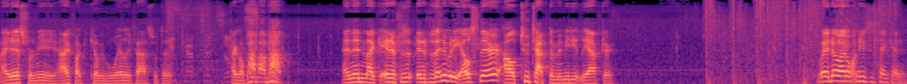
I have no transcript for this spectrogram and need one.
It is for me. I fucking kill people really fast with it. I go pop, pop, pop, and then like, and if and if there's anybody else there, I'll two tap them immediately after. Wait, no, I don't want to use the tank cannon.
